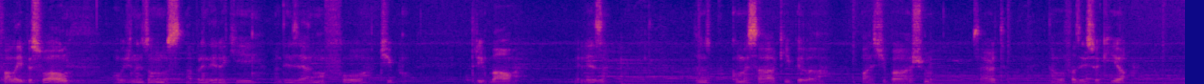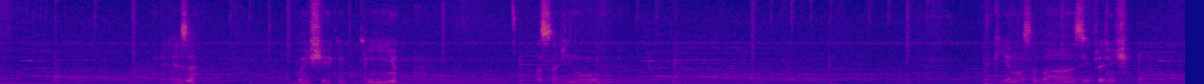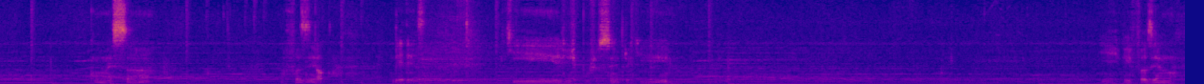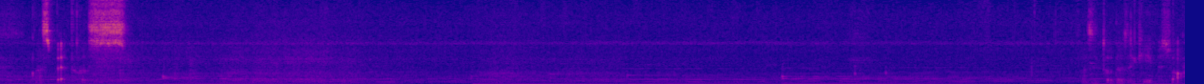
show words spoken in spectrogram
Fala aí pessoal, hoje nós vamos aprender aqui a desenhar uma flor tipo tribal, beleza? Vamos começar aqui pela parte de baixo, certo? Então vou fazer isso aqui, ó. Beleza? Vou encher aqui um pouquinho, passar de novo. aqui a nossa base para a gente começar a fazer ela. Beleza. Aqui a gente puxa o centro aqui. E aí vem fazendo as pétalas. fazer todas aqui, pessoal.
